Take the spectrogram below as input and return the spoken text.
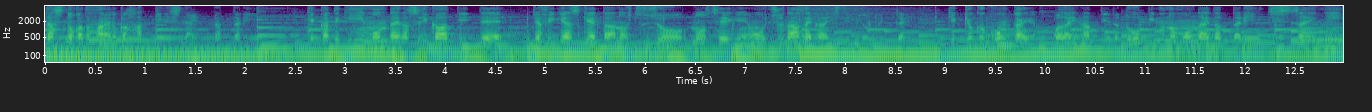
出すのか出さないのかはっきりしないだったり結果的に問題がすり替わっていてじゃあフィギュアスケーターの出場の制限を17歳からにしてみようと言ったり結局今回話題になっていたドーピングの問題だったり実際に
